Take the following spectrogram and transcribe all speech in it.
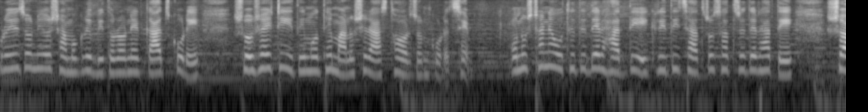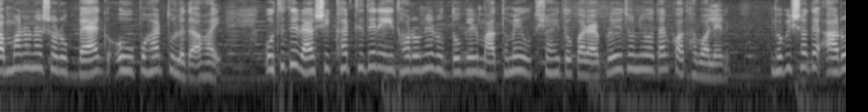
প্রয়োজনীয় সামগ্রী বিতরণের কাজ করে সোসাইটি ইতিমধ্যে মানুষের আস্থা অর্জন করেছে। অনুষ্ঠানে অতিথিদের হাত দিয়ে কৃতি ছাত্রছাত্রীদের হাতে সম্মাননাস্বরূপ ব্যাগ ও উপহার তুলে দেওয়া হয়। অতিথিরা শিক্ষার্থীদের এই ধরনের উদ্যোগের মাধ্যমে উৎসাহিত করার প্রয়োজনীয়তার কথা বলেন। ভবিষ্যতে আরও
